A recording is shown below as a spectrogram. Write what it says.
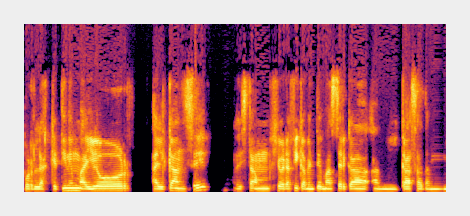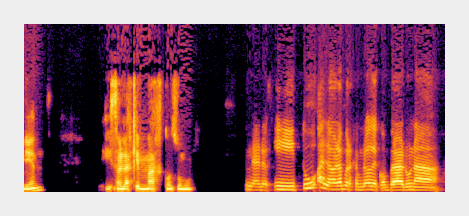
por las que tienen mayor alcance, están geográficamente más cerca a mi casa también y son las que más consumo. Claro, y tú a la hora, por ejemplo, de comprar una,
